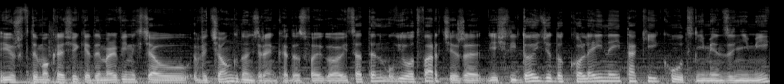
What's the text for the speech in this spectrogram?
Już w tym okresie, kiedy Mervin chciał wyciągnąć rękę do swojego ojca, ten mówił otwarcie, że jeśli dojdzie do kolejnej takiej kłótni między nimi,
